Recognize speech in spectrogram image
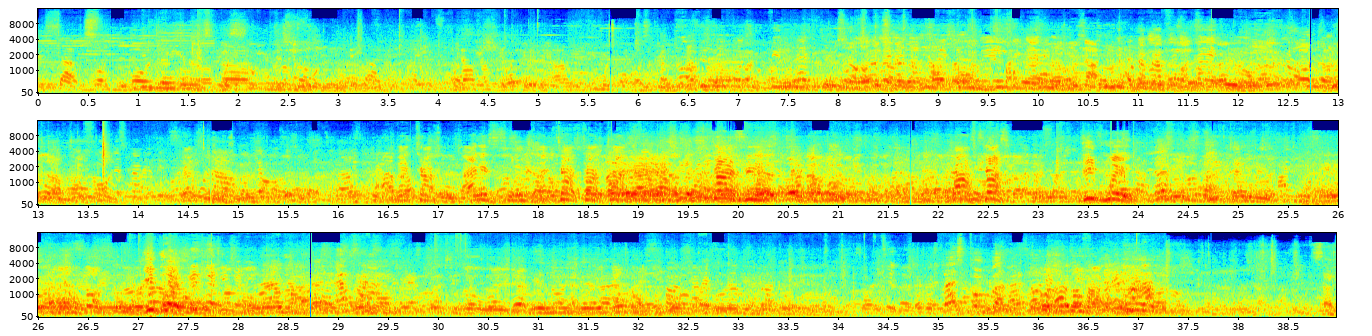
Avec chance, allez, chance, chance, chance, chance, chance, give way, give way. Laisse ton bal. Ça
